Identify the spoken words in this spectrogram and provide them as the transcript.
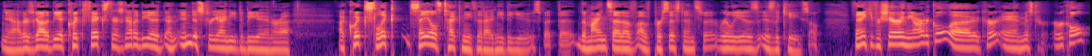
yeah. There's got to be a quick fix. There's got to be a, an industry I need to be in, or a a quick, slick sales technique that I need to use. But the the mindset of of persistence uh, really is is the key. So, thank you for sharing the article, uh, Kurt and Mr. Urkel,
